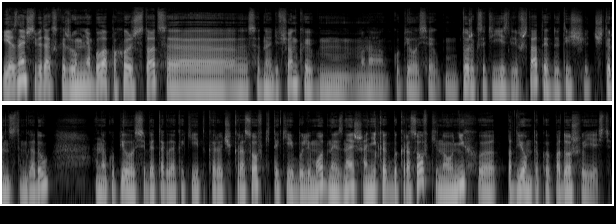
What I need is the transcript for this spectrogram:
И я, знаешь, тебе так скажу, у меня была похожая ситуация э, с одной девчонкой, она купила себе... Тоже, кстати, ездили в Штаты в 2014 году, она купила себе тогда какие-то, короче, кроссовки, такие были модные, знаешь, они как бы кроссовки, но у них э, подъем такой подошвы есть.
